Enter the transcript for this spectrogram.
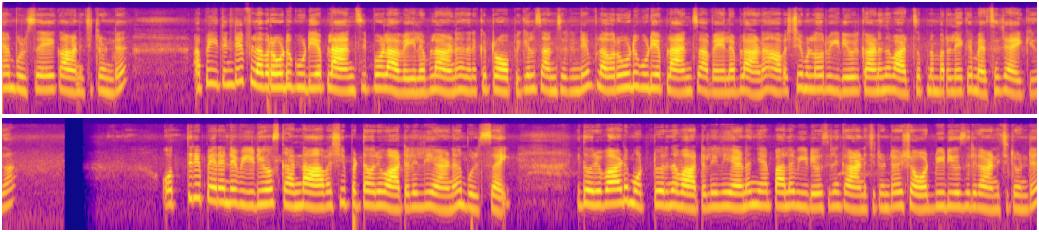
ഞാൻ ബുൾസായി കാണിച്ചിട്ടുണ്ട്. അപ്പോൾ ഇതിന്റെ ഫ്ലവറോട് കൂടിയ പ്ലാന്റ്സ് ഇപ്പോൾ അവൈലബിൾ ആണ്. അതിനൊക്കെ ട്രോപ്പിക്കൽ സൺസെറ്റിന്റെയും ഫ്ലവറോട് കൂടിയ പ്ലാന്റ്സ് അവൈലബിൾ ആണ്. ആവശ്യമുള്ളവർ വീഡിയോയിൽ കാണുന്ന വാട്സപ്പ് നമ്പറിലേക്ക് മെസ്സേജ് അയക്കുക ഒത്തിരി പേരെന്റെ വീഡിയോസ് കണ്ട് ആവശ്യപ്പെട്ട ഒരു വാട്ടലിലിയാണ് ബുൾസായി. ഇത് ഒരുപാട് മുട്ട വരുന്ന വാട്ടർ ലില്ലിയാണ് ഞാൻ പല വീഡിയോസിലും കാണിച്ചിട്ടുണ്ട് ഷോർട്ട് വീഡിയോസിൽ കാണിച്ചിട്ടുണ്ട്.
